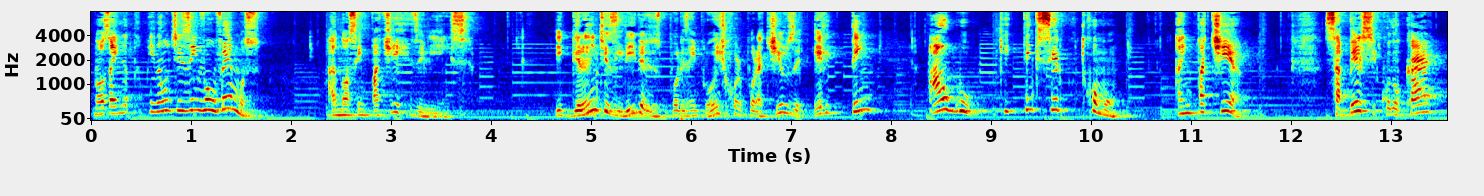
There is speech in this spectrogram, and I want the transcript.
nós ainda também não desenvolvemos a nossa empatia e resiliência. E grandes líderes, por exemplo, hoje corporativos, ele tem algo que tem que ser muito comum: a empatia. Saber se colocar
